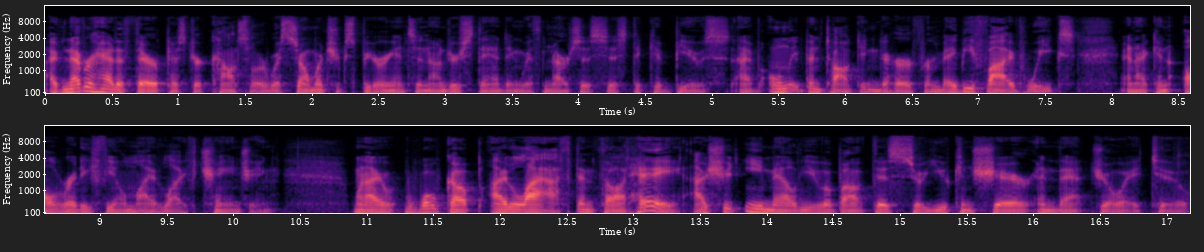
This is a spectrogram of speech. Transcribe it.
I've never had a therapist or counselor with so much experience and understanding with narcissistic abuse. I've only been talking to her for maybe five weeks and I can already feel my life changing. When I woke up, I laughed and thought, hey, I should email you about this so you can share in that joy too.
